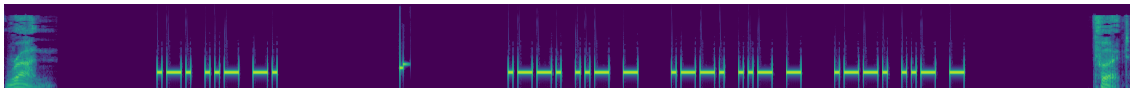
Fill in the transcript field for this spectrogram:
Run. Put.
